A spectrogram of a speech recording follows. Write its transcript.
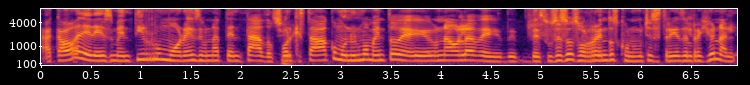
acaba de desmentir rumores de un atentado, Sí. porque estaba como en un momento de una ola de, de- de sucesos horrendos con muchas estrellas del regional.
